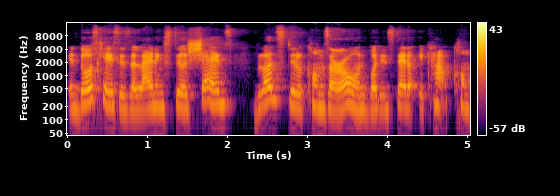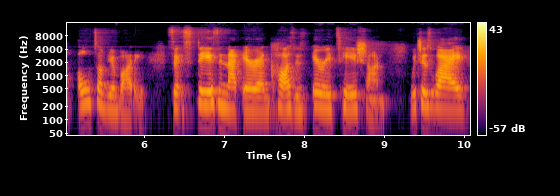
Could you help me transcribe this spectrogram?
In those cases, the lining still sheds, blood still comes around, but instead it can't come out of your body. So it stays in that area and causes irritation, which is why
